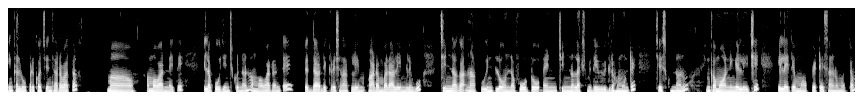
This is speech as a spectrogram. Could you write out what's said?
ఇంకా లోపలికి వచ్చిన తర్వాత మా అమ్మవారిని అయితే ఇలా పూజించుకున్నాను. అమ్మవారు అంటే పెద్ద డెకరేషన్ అట్లా ఏం ఆడంబరాలు ఏం లేవు. చిన్నగా నాకు ఇంట్లో ఉన్న ఫోటో అండ్ చిన్న లక్ష్మీదేవి విగ్రహం ఉంటే చేసుకున్నాను. ఇంకా మార్నింగే లేచి ఇల్లు అయితే మాప్ పెట్టేశాను మొత్తం.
